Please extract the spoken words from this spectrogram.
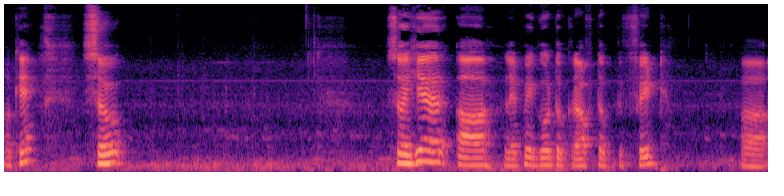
okay? So so here uh, let me go to crop to fit uh,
